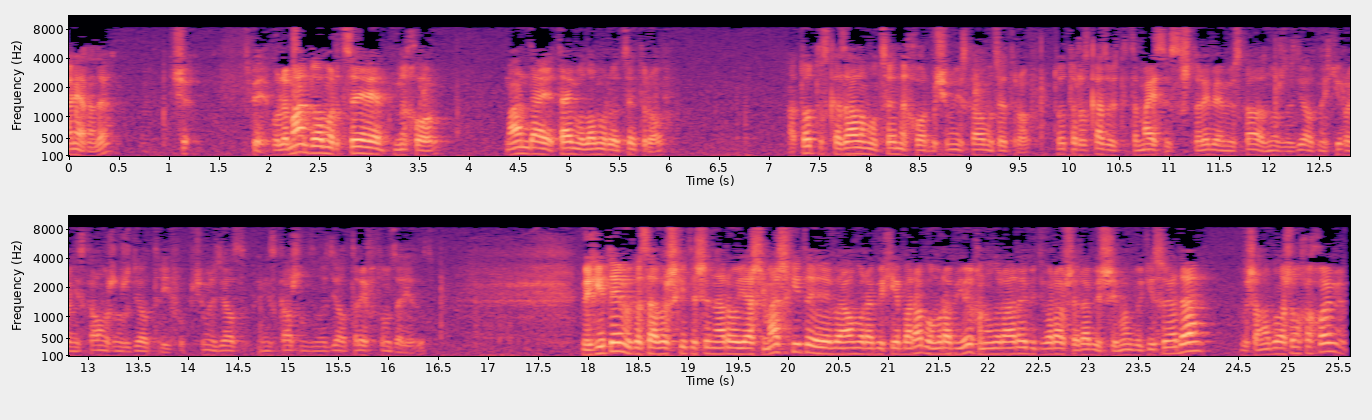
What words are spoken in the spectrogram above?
Понятно, да? Теперь. Улеман домар це нехор. Ман дай тайму ломару це тров. А тот, кто сказал ему цены хор, почему не сказал ему цетров? Тот, кто рассказывает это Майсис, что Рэби ему сказал, нужно сделать на хиру, а не сказал, что нужно сделать трифу. Почему не, сделал, не сказал, что нужно сделать трифу, потом зарезать? Вехитейм, касава шхиты шинару яш машхиты, ваалму раби хеба рабу, раби йохан, он раби дворавший раби шимон, векису яда, вышана была шон хахойми.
